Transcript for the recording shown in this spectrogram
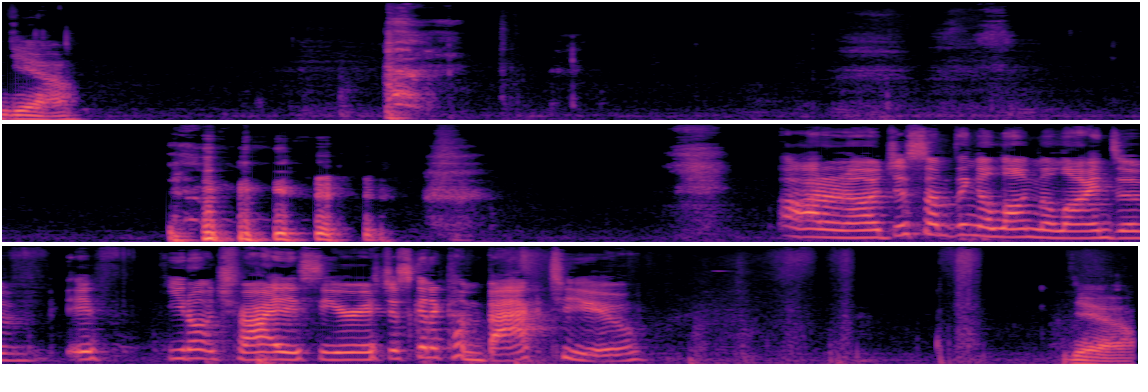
Yeah. I don't know, just something along the lines of if you don't try this year, it's just gonna come back to you. yeah.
